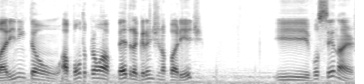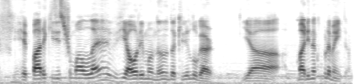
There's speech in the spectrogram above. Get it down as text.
Marina então aponta para uma pedra grande na parede. E você, Narf, repara que existe uma leve aura emanando daquele lugar. E a Marina complementa.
